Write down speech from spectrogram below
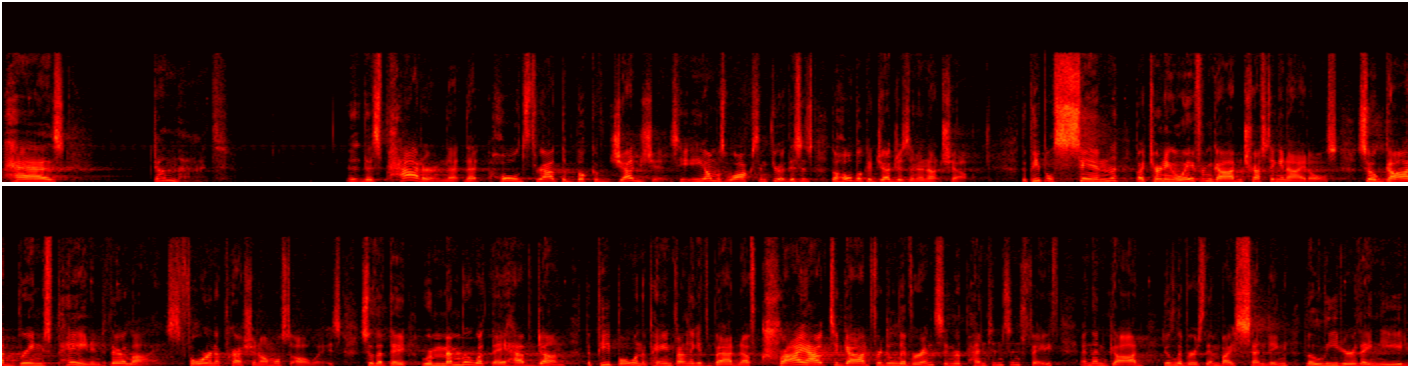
has done that this pattern that, that holds throughout the book of Judges. He, he almost walks them through it. This is the whole book of Judges in a nutshell. The people sin by turning away from God and trusting in idols, so God brings pain into their lives, foreign oppression almost always, so that they remember what they have done. The people, when the pain finally gets bad enough, cry out to God for deliverance and repentance and faith, and then God delivers them by sending the leader they need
